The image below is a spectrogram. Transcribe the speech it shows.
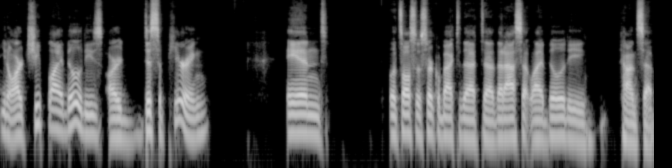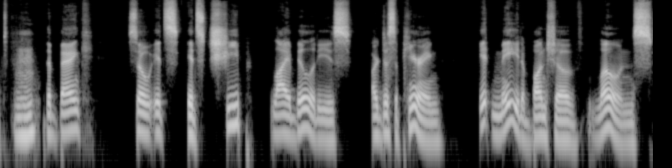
you know our cheap liabilities are disappearing." And let's also circle back to that uh, that asset liability concept. Mhm. The bank, so its its cheap liabilities are disappearing. It made a bunch of loans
